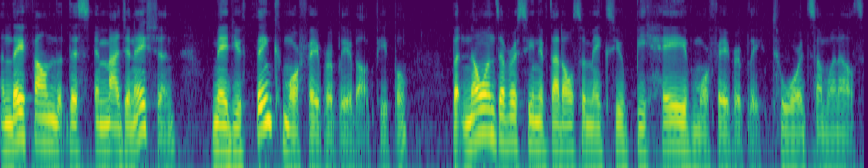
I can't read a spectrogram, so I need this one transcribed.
And they found that this imagination made you think more favorably about people, but no one's ever seen if that also makes you behave more favorably towards someone else.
